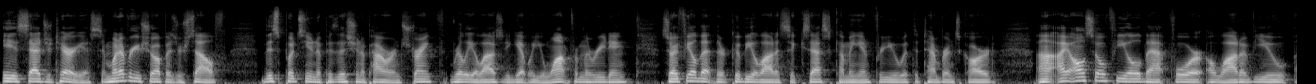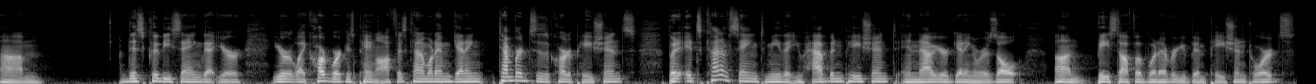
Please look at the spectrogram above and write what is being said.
is Sagittarius, and whenever you show up as yourself, this puts you in a position of power and strength, really allows you to get what you want from the reading. So I feel that there could be a lot of success coming in for you with the temperance card. Uh, I also feel that for a lot of you, um, this could be saying that your your like hard work is paying off is kind of what I'm getting. Temperance is a card of patience, but it's kind of saying to me that you have been patient and now you're getting a result on based off of whatever you've been patient towards.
